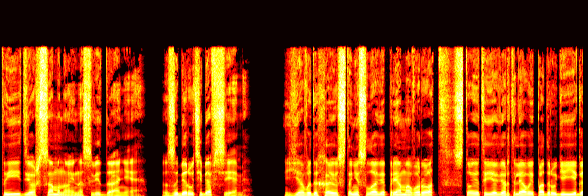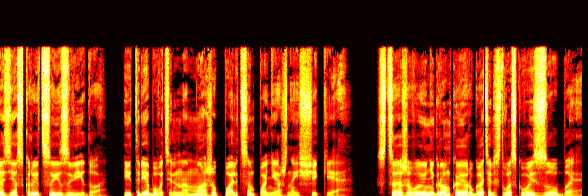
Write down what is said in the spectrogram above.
ты идешь со мной на свидание. Заберу тебя в семь. Я выдыхаю Станиславе прямо в рот, стоит ее вертлявой подруге Егозе скрыться из виду, и требовательно мажу пальцем по нежной щеке. Сцеживаю негромкое ругательство сквозь зубы,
